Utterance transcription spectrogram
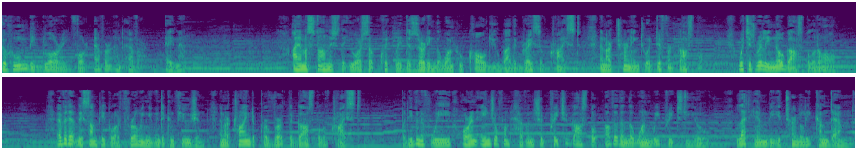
to whom be glory forever and ever. Amen. I am astonished that you are so quickly deserting the one who called you by the grace of Christ and are turning to a different gospel, which is really no gospel at all. Evidently some people are throwing you into confusion and are trying to pervert the gospel of Christ. But even if we or an angel from heaven should preach a gospel other than the one we preach to you, let him be eternally condemned.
